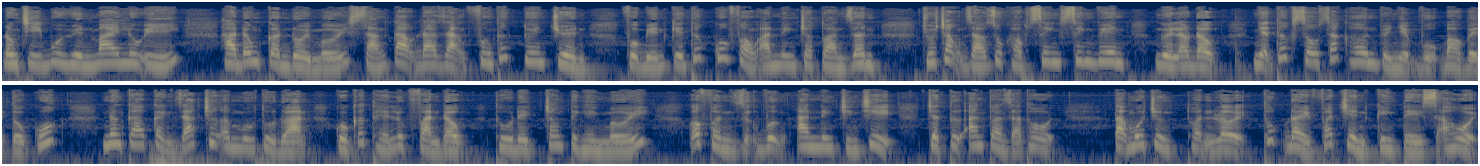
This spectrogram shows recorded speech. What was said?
đồng chí Bùi Huyền Mai lưu ý, Hà Đông cần đổi mới, sáng tạo đa dạng phương thức tuyên truyền, phổ biến kiến thức quốc phòng an ninh cho toàn dân, chú trọng giáo dục học sinh, sinh viên, người lao động, nhận thức sâu sắc hơn về nhiệm vụ bảo vệ Tổ quốc, nâng cao cảnh giác trước âm mưu thủ đoạn của các thế lực phản động, thù địch trong tình hình mới, góp phần giữ vững an ninh chính trị, trật tự an toàn xã hội, tạo môi trường thuận lợi thúc đẩy phát triển kinh tế xã hội.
